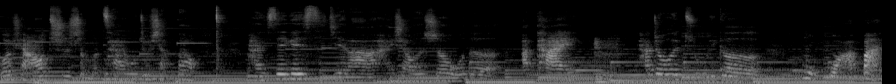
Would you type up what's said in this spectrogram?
我想要吃什么菜，我就想到还 C K 时节啦，还小的时候，我的阿胎，嗯，他就会煮一个。木瓜瓣，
